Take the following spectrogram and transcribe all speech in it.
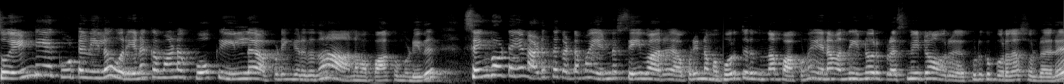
ஸோ என்டிஏ கூட்டணியில் ஒரு இணக்கமான போக்கு இல்லை அப்படிங்கிறது தான் நம்ம பார்க்க முடியுது. செங்கோட்டையன் அடுத்த கட்டமாக என்ன செய்வார் அப்படின்னு நம்ம பொறுத்திருந்து தான் பார்க்கணும். ஏன்னா வந்து இன்னொரு ப்ரெஸ் மீட்டும் அவர் கொடுக்க போகிறதா சொல்கிறாரு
